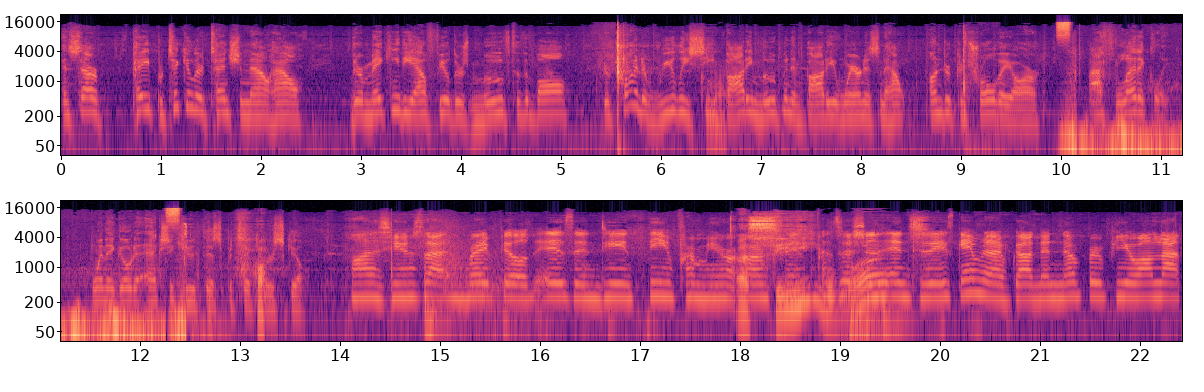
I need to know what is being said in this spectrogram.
And Sarah, pay particular attention now how they're making the outfielders move to the ball. They're trying to really see body movement and body awareness and how under control they are athletically when they go to execute this particular skill. Well, as you said, right field is indeed the premier A arm C? strength position What? in today's game, and I've gotten a number of you on that.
